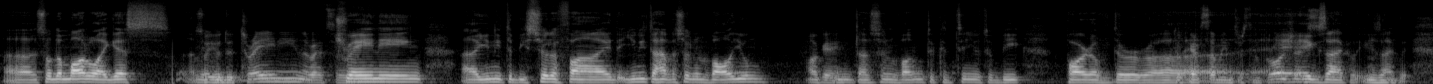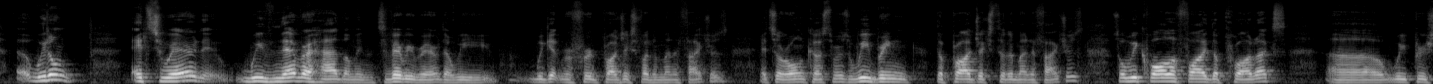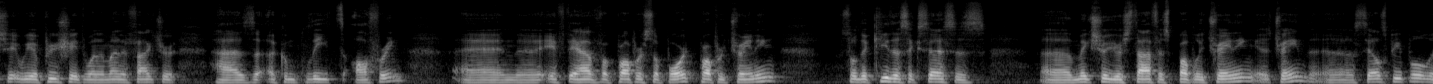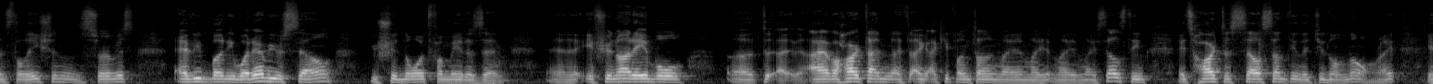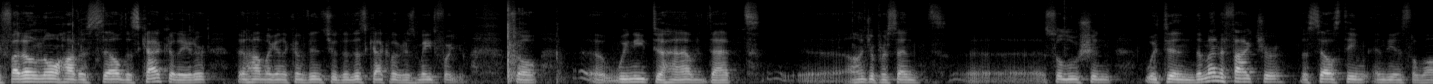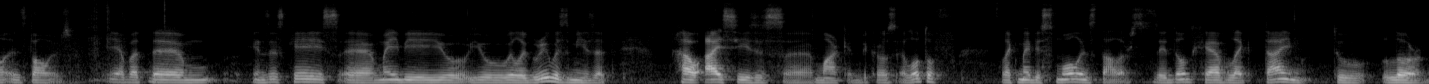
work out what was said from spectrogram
Uh, so the model, I guess. I so mean, you do training, right? So training. Uh, you need to be certified. You need to have a certain volume. Okay. You need to have a certain volume to continue to be part of their. Uh, to have some interesting projects. Exactly, mm-hmm. exactly. Mm-hmm. we don't It's rare. that- We've never had. I mean, it's very rare that we we get referred projects from the manufacturers. It's our own customers. We bring the projects to the manufacturers. So we qualify the products. Uh, we appreciate we appreciate when a manufacturer has a complete offering, and uh, if they have a proper support, proper training. So the key to success is uh, make sure your staff is properly training, uh, trained, uh, salespeople, installation, service, everybody, whatever you sell, you should know it from A to Z. Uh, if you're not able, uh, to, I have a hard time, I, I- keep on telling my, my, my, my sales team, it's hard to sell something that you don't know, right? If I don't know how to sell this calculator, then how am I going to convince you that this calculator is made for you? So uh, we need to have that uh, 100% uh, solution within the manufacturer, the sales team, and the install- installers. Yeah, but um, in this case, uh, maybe you, you will agree with me that how I see this uh, market because a lot of like maybe small installers they don't have like time to learn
